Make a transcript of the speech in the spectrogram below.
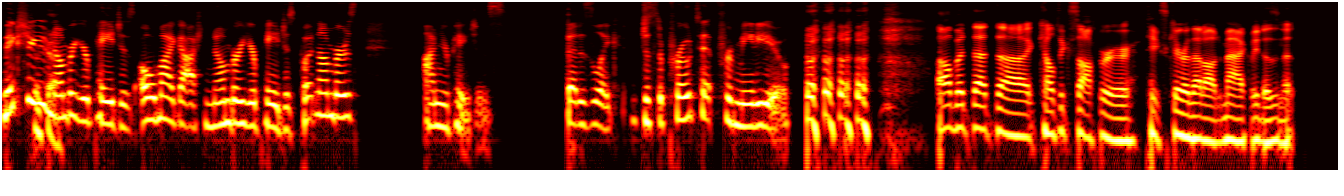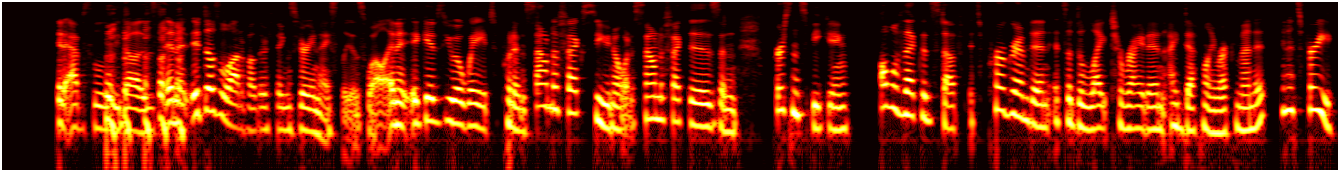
Make sure you Okay. number your pages. Oh my gosh, number your pages. Put numbers on your pages. That is like just a pro tip from me to you. I'll bet that uh, Celtx software takes care of that automatically, doesn't it? It absolutely does. and it, it does a lot of other things very nicely as well. And it, it gives you a way to put in sound effects so you know what a sound effect is and person speaking, all of that good stuff. It's programmed in. It's a delight to write in. I definitely recommend it. And it's free.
